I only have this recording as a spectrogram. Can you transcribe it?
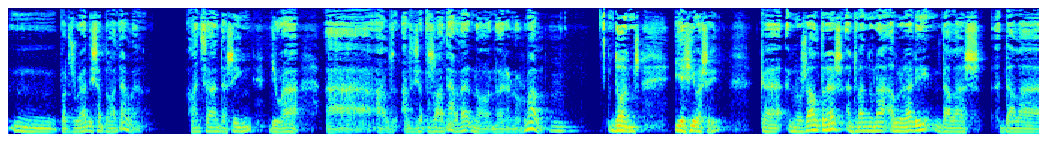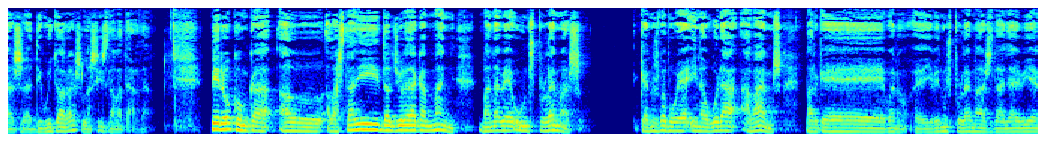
mm, per jugar dissabte a la tarda, l'any 75, jugar eh, als, als dissabtes a la tarda no, no era normal. Mm. Doncs, i així va ser, que nosaltres ens van donar l'horari de les, de les 18 hores, les 6 de la tarda. Però com que el, a l'estadi del Julià de Campmany van haver uns problemes que no es va poder inaugurar abans perquè bueno, eh, hi havia uns problemes d'allà, havia,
